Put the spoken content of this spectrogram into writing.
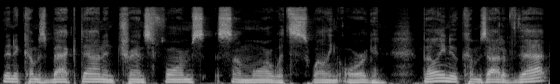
then it comes back down and transforms some more with swelling organ. Valley comes out of that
